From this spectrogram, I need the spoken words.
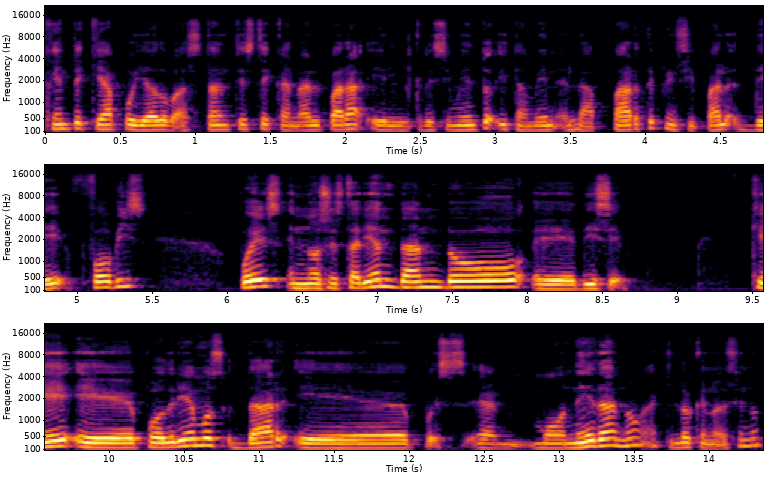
gente que ha apoyado bastante este canal para el crecimiento y también la parte principal de Fobis, pues nos estarían dando, dice, que podríamos dar pues moneda, ¿no? Aquí lo que nos dice, ¿no?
